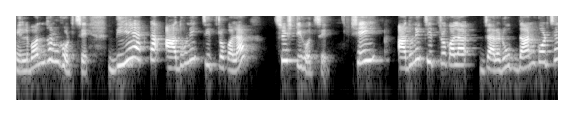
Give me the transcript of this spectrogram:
মেলবন্ধন ঘটছে, দিয়ে একটা আধুনিক চিত্রকলার সৃষ্টি হচ্ছে। সেই আধুনিক চিত্রকলা যারা রূপ দান করছেন,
